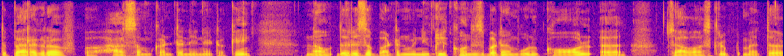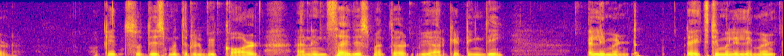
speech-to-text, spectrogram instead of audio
The paragraph uh, has some content in it, okay. Now there is a button. When you click on this button, I'm going to call a JavaScript method. Okay, so this method will be called, and inside this method we are getting the element, the HTML element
